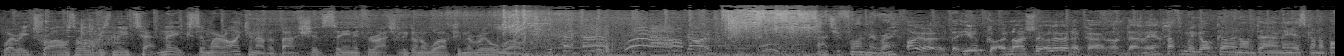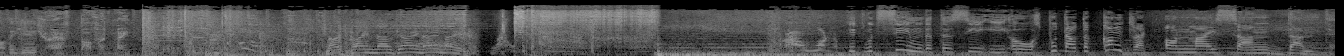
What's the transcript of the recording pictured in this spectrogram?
where he trials all of his new techniques and where I can have a bash at seeing if they're actually going to work in the real world. Go. How'd you find me, Ray? I heard that you've got a nice little earner going on down here. Nothing we got going on down here is going to bother you. You have bothered me. No pain, no gain, eh, mate? It would seem that the CEO has put out a contract on my son, Dante.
